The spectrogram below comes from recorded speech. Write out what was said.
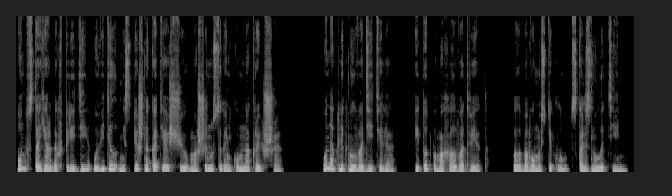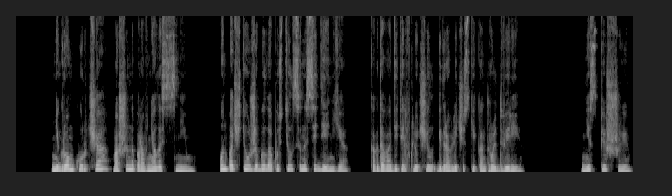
он в ста ярдах впереди увидел неспешно катящую машину с огоньком на крыше. Он окликнул водителя, и тот помахал в ответ. По лобовому стеклу скользнула тень. Негромко урча, машина поравнялась с ним. Он почти уже было опустился на сиденье, когда водитель включил гидравлический контроль двери. «Не спеши».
